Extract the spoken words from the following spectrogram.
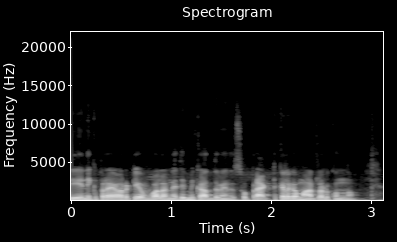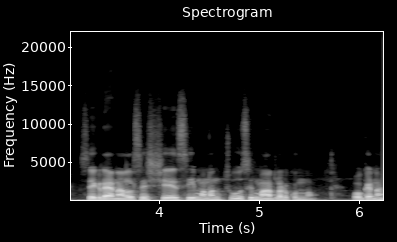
దేనికి ప్రయారిటీ ఇవ్వాలనేది మీకు అర్థమైంది. సో ప్రాక్టికల్గా మాట్లాడుకుందాం. సో ఇక్కడ అనాలిసిస్ చేసి మనం చూసి మాట్లాడుకుందాం. ఓకేనా?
